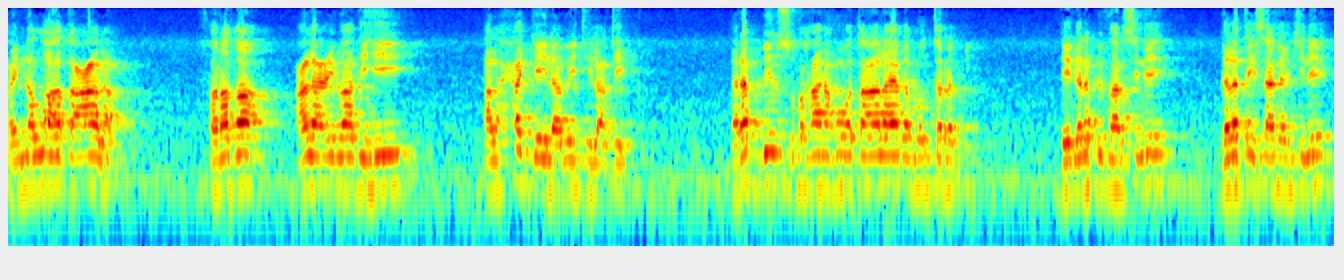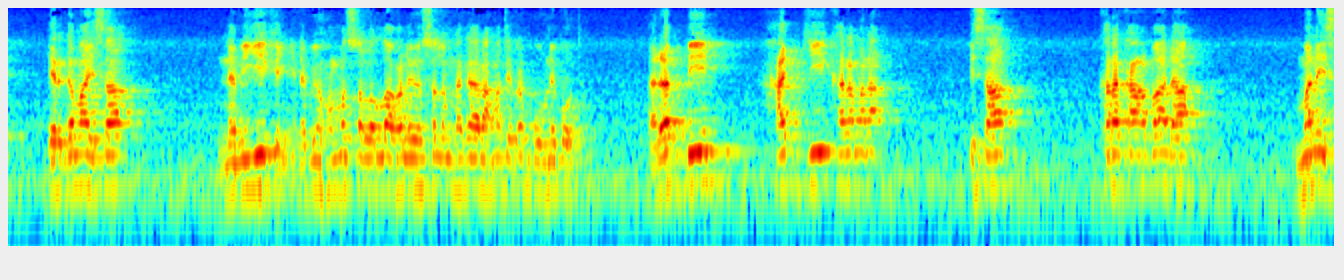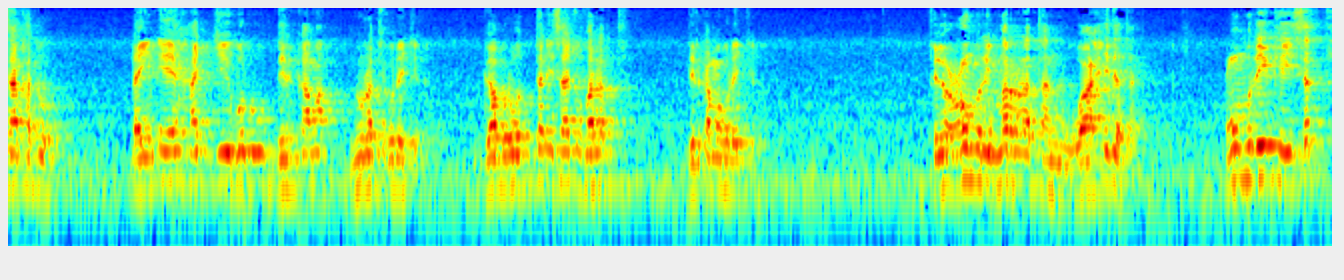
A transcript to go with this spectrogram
فإن الله تعالى فرض على عباده الحج إلى بيته العتيق. رب سبحانه وتعالى يا قبل ربي. إيغا ربي فارسيني غلطة إسا غلچيني إرغما إسا نبي كي نبي محمد صلى الله عليه وسلم نغا رحمة الرب نبوت ربين حجي كرمنا إسا كرا كعبا دا من إسا كدور دين إيه حجي قدو درقما نورتي قدو جير قبروتن إسا چفرت درقما قدو جير في العمر مرة واحدة عمري كيست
